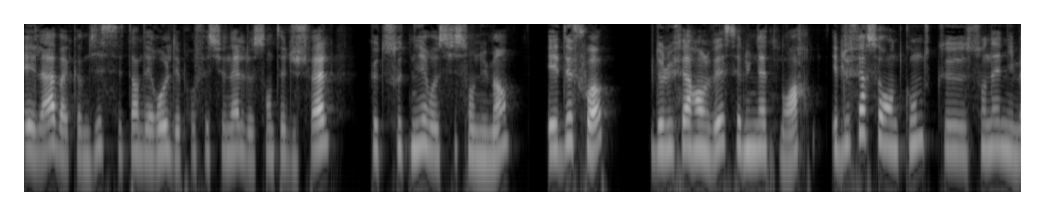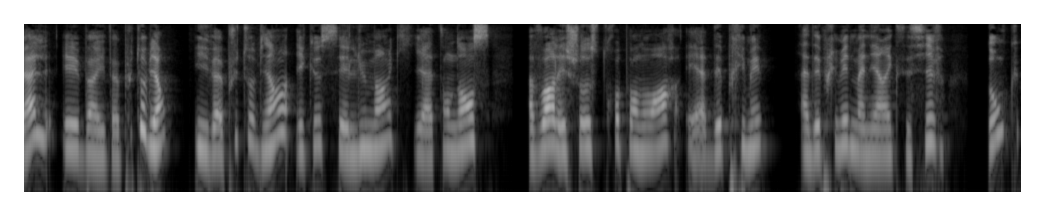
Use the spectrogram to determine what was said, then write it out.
et là, bah, comme dit, c'est un des rôles des professionnels de santé du cheval que de soutenir aussi son humain, et des fois de lui faire enlever ses lunettes noires et de lui faire se rendre compte que son animal, eh ben, il va plutôt bien, il va plutôt bien, et que c'est l'humain qui a tendance à voir les choses trop en noir et à déprimer, à déprimer de manière excessive. Donc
